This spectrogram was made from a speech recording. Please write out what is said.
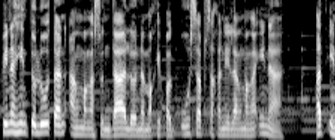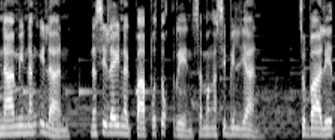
pinahintulutan ang mga sundalo na makipag-usap sa kanilang mga ina at inamin ng ilan na sila'y nagpaputok rin sa mga sibilyan. Subalit,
